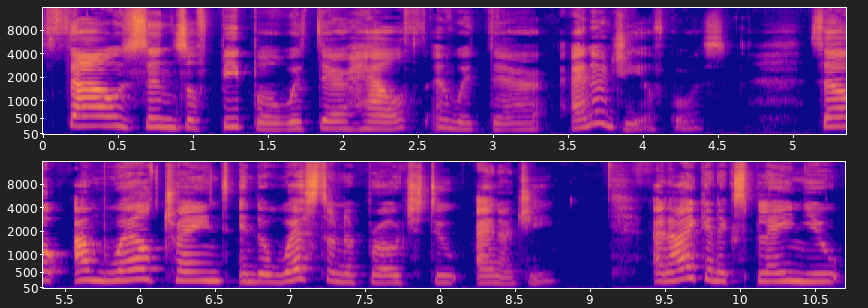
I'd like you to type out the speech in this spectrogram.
thousands of people with their health and with their energy, of course. So I'm well trained in the Western approach to energy. And I can explain you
